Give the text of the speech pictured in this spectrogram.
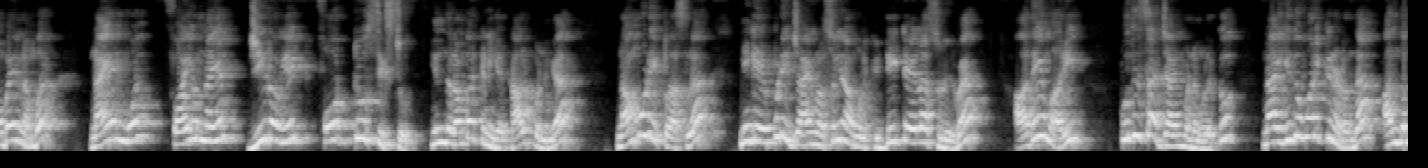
mobile number nine one five nine zero eight four two six two இந்த நம்பருக்கு நீங்கள் கால் பண்ணுங்கள் நம்முடைய கிளாஸில் நீங்கள் எப்படி ஜாயின் பண்ண சொல்லி நான் உங்களுக்கு டீட்டெயிலாக சொல்லிடுவேன். அதே மாதிரி புதுசாக ஜாயின் பண்ணவங்களுக்கும் நான் இது வரைக்கும் நடந்த அந்த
